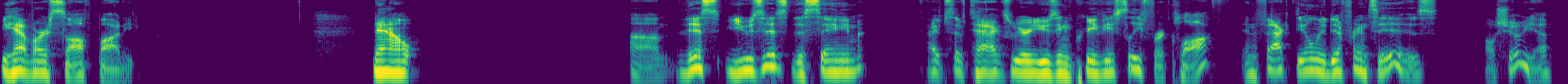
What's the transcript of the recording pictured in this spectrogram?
we have our soft body. Now, um, this uses the same types of tags we were using previously for cloth. In fact, the only difference is, I'll show you,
